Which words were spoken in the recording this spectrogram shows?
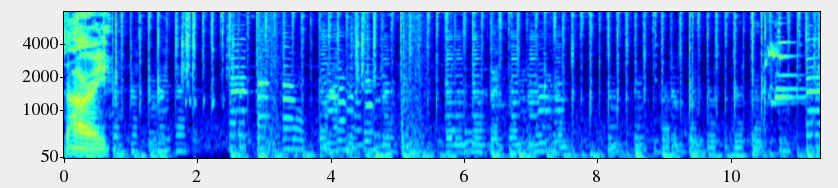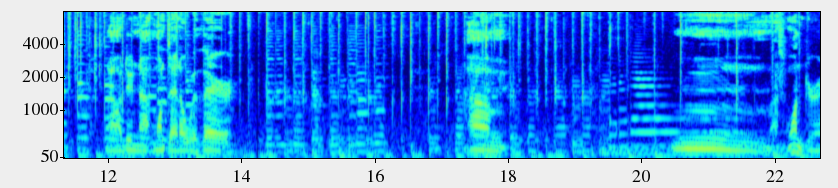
Sorry. No, I do not want that over there. Um, mm, I was wondering.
